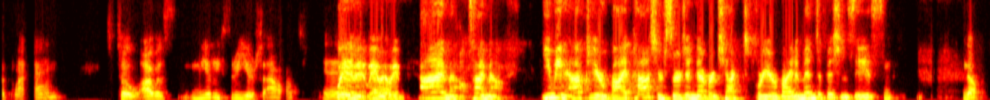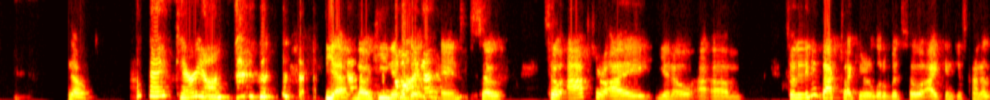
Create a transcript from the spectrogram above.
the plan. So I was nearly three years out. And, wait a minute, wait a minute, wait. Time out, time out. You mean after your bypass, your surgeon never checked for your vitamin deficiencies? No. No. Okay, carry on. yeah, no, he never did. And so, so after I, you know, um, so let me backtrack here a little bit so I can just kind of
